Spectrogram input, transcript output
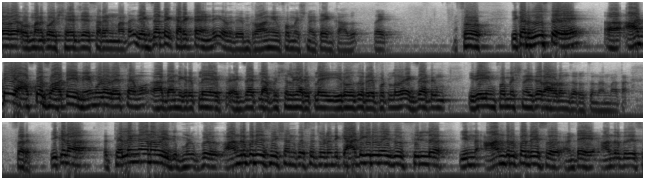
ఎవరు మనకు షేర్ చేశారనమాట ఇది ఎగ్జాక్ట్గా కరెక్టే అండి. ఏం రాంగ్ ఇన్ఫర్మేషన్ అయితే ఏం కాదు. రైట్ సో ఇక్కడ చూస్తే ఆర్టీఐ ఆఫ్ కోర్స్ ఆర్టీఐ మేము కూడా వేసాము. దానికి రిప్లై ఎగ్జాక్ట్లీ అఫీషియల్గా రిప్లై ఈ రోజు రేపట్లో ఎగ్జాక్ట్ ఇదే ఇన్ఫర్మేషన్ అయితే రావడం జరుగుతుంది అనమాట సరే ఇక్కడ తెలంగాణ వైజ్ ఇప్పుడు ఆంధ్రప్రదేశ్ విషయానికి వస్తే చూడండి category wise field in Andhra Pradesh అంటే ఆంధ్రప్రదేశ్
